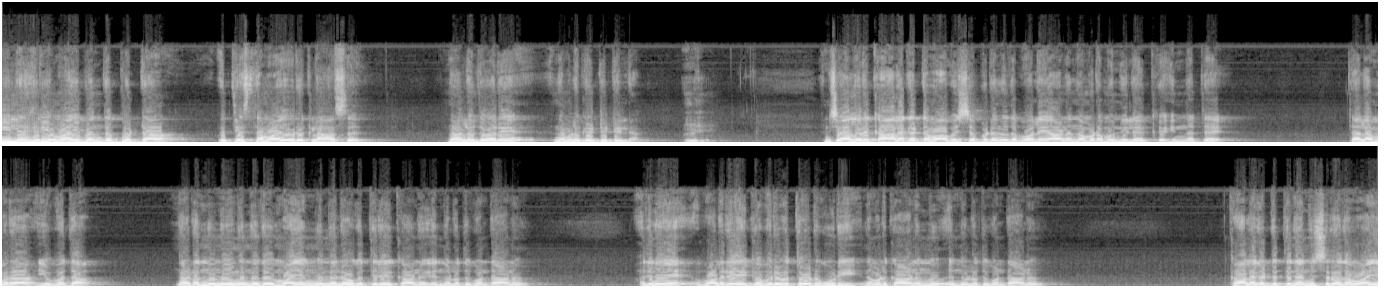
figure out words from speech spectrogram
ഈ ലഹരിയുമായി ബന്ധപ്പെട്ട വ്യത്യസ്തമായ ഒരു ക്ലാസ് നാളിതുവരെ നമ്മൾ കേട്ടിട്ടില്ല. ഒരു കാലഘട്ടം ആവശ്യപ്പെടുന്നത് പോലെയാണ് നമ്മുടെ മുന്നിലേക്ക് ഇന്നത്തെ തലമുറ യുവത നടന്നു നീങ്ങുന്നത് മയങ്ങുന്ന ലോകത്തിലേക്കാണ് എന്നുള്ളത് കൊണ്ടാണ്. അതിനെ വളരെ കൂടി നമ്മൾ കാണുന്നു എന്നുള്ളത് കൊണ്ടാണ്. കാലഘട്ടത്തിന് അനുസൃതമായ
